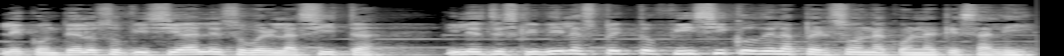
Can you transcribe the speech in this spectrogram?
Le conté a los oficiales sobre la cita y les describí el aspecto físico de la persona con la que salí.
